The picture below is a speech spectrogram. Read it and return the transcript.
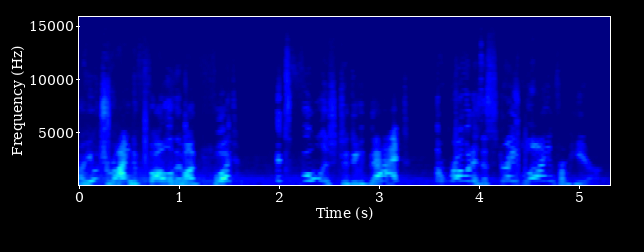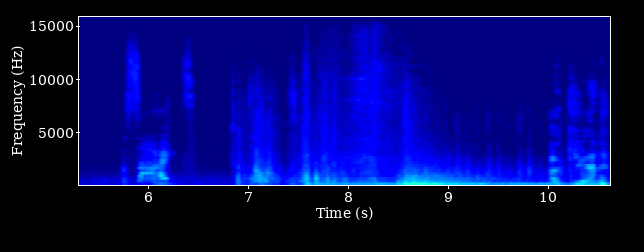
Are you trying to follow them on foot? Foolish to do that. The road is a straight line from here. Besides, Again?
